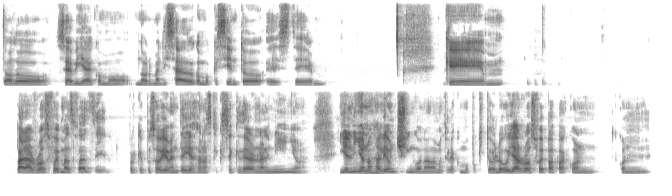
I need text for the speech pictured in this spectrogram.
todo se había como normalizado, como que siento este que mm, para Ross fue más fácil. Porque pues obviamente ellas son las que se quedaron al niño. Y el niño no salía un chingo, nada más salía como poquito. Luego ya Ross fue papá con, con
